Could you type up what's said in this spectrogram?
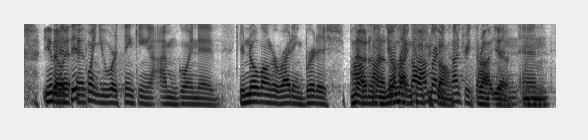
you know. But at this and- point, you were thinking, "I'm going to." You're no longer writing British pop No, no, no, songs. no, You're I'm like, writing "Oh, country I'm writing songs." country songs." Right, yeah. And, and mm-hmm.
